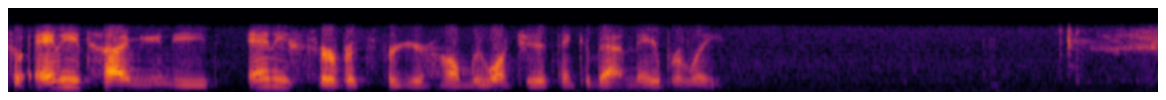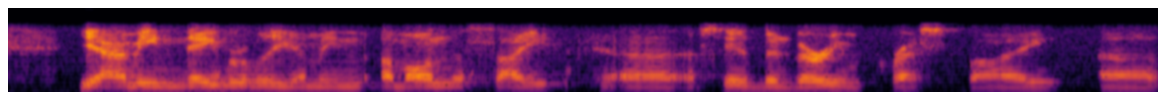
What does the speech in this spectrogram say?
So anytime you need any service for your home, we want you to think about Neighborly. Yeah, I mean, neighborly. I mean, I'm on the site. Uh, I've seen, I've been very impressed by uh,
